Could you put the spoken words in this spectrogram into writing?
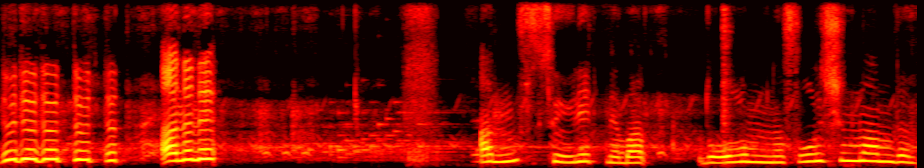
dü dü dü dü ananı Anne söyletme ben oğlum nasıl ışınlandın?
